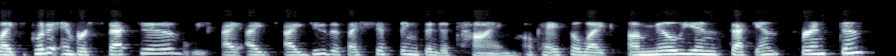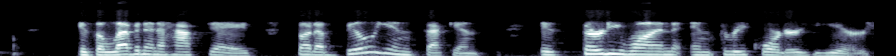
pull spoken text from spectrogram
like put it in perspective, I, I, I do this, I shift things into time. Okay. So like a million seconds, for instance, is 11 and a half days, but a billion seconds is 31 and three quarters years.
